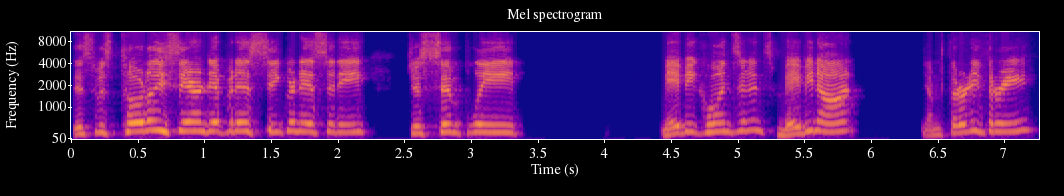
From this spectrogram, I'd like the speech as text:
This was totally serendipitous, synchronicity, just simply Maybe coincidence, maybe not. I'm 33,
